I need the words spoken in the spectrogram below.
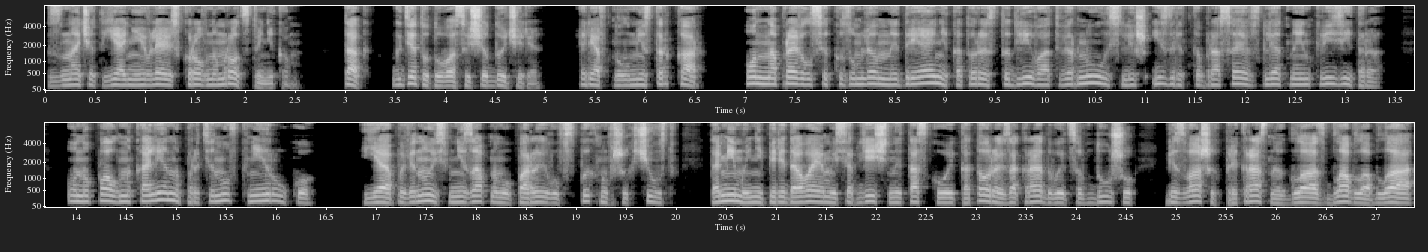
«Значит, я не являюсь кровным родственником. Так, «Где тут у вас еще дочери?» — рявкнул мистер Кар. Он направился к изумленной Дриане, которая стыдливо отвернулась, лишь изредка бросая взгляд на инквизитора. Он упал на колено, протянув к ней руку. Я, повинуясь внезапному порыву вспыхнувших чувств, томимой непередаваемой сердечной тоской, которая закрадывается в душу без ваших прекрасных глаз, бла-бла-бла,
